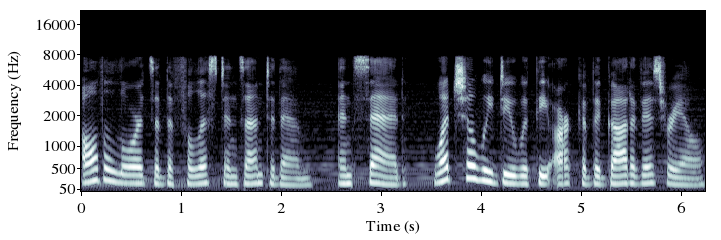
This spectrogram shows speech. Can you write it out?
all the lords of the Philistines unto them, and said, What shall we do with the ark of the God of Israel?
